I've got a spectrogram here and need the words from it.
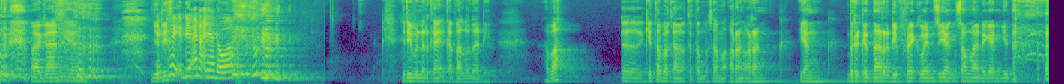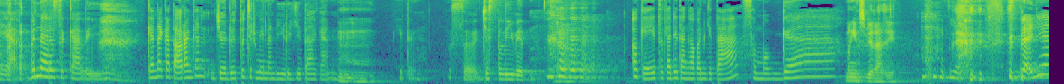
Makanya. Ya jadi ya kayak dia anaknya doang. jadi bener kayak kata lu tadi. Apa? uh, kita bakal ketemu sama orang-orang yang bergetar di frekuensi yang sama dengan kita. Iya, benar sekali. Karena kata orang kan jodoh itu cerminan diri kita kan. Mm -hmm. Gitu. So just believe it. Yeah. Oke, okay, itu tadi tanggapan kita. Semoga menginspirasi. ya. Setidaknya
